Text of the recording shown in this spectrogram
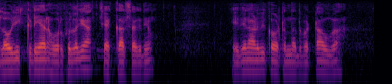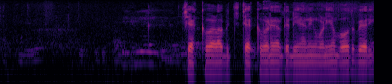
ਲਓ ਜੀ, ਇੱਕ ਡਿਜ਼ਾਈਨ ਹੋਰ ਖੁੱਲ ਗਿਆ, ਚੈੱਕ ਕਰ ਸਕਦੇ ਹੋ। ਇਹਦੇ ਨਾਲ ਵੀ ਕਾਟਨ ਦਾ ਦੁਪੱਟਾ ਆਊਗਾ। ਚੈੱਕ ਵਾਲਾ ਵਿੱਚ ਚੈੱਕ ਬਣਿਆ ਤੇ ਡਿਜ਼ਾਈਨਿੰਗ ਬਣੀ ਬਹੁਤ ਪਿਆਰੀ।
